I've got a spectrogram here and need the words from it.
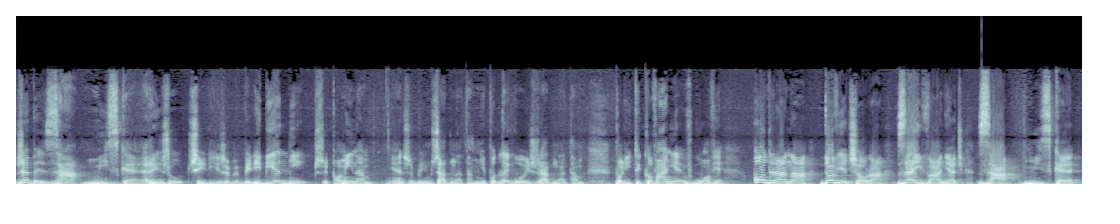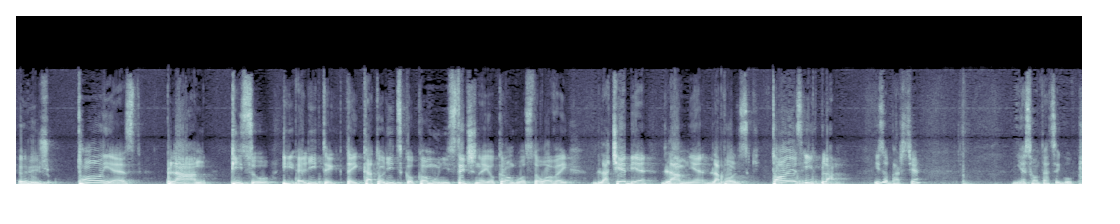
żeby za miskę ryżu, czyli żeby byli biedni, przypominam, nie, żeby im żadna tam niepodległość, żadna tam politykowanie w głowie, od rana do wieczora zaiwaniać za miskę ryżu. To jest plan PiSu i elity tej katolicko-komunistycznej okrągłostołowej dla ciebie, dla mnie, dla Polski. To jest ich plan. I zobaczcie, nie są tacy głupi.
